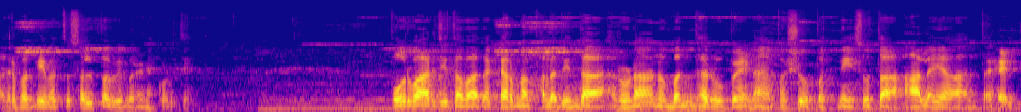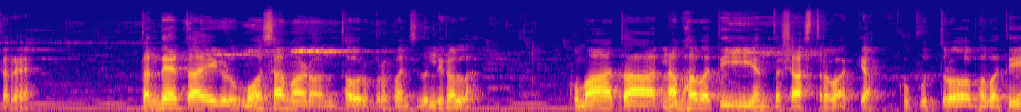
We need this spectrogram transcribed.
ಅದರ ಬಗ್ಗೆ ಇವತ್ತು ಸ್ವಲ್ಪ ವಿವರಣೆ ಕೊಡ್ತೀನಿ. ಪೂರ್ವಾರ್ಜಿತವಾದ ಕರ್ಮಫಲದಿಂದ ಋಣಾನುಬಂಧ ರೂಪೇಣ ಪಶು ಪತ್ನಿ ಸುತ ಆಲಯ ಅಂತ ಹೇಳ್ತಾರೆ. ತಂದೆ ತಾಯಿಗಳು ಮೋಸ ಮಾಡೋ ಅಂಥವ್ರು ಪ್ರಪಂಚದಲ್ಲಿ ಇರಲ್ಲ ಕುಮಾತ ನಭವತಿ ಅಂತ ಶಾಸ್ತ್ರವಾಕ್ಯ. ಕುಪುತ್ರೋ ಭವತಿ,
